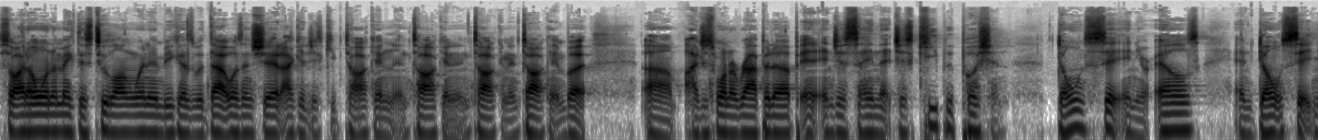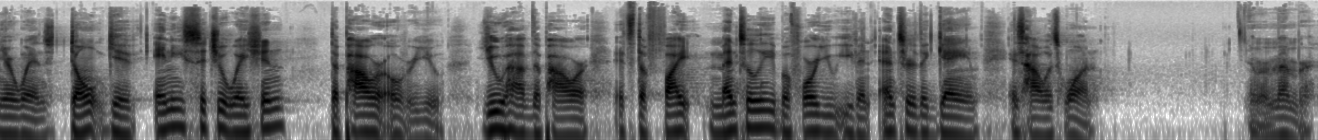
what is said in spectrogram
So I don't want to make this too long winded because with that wasn't shit. I could just keep talking and talking and talking and talking, but um, I just want to wrap it up and, and just saying that just keep it pushing. Don't sit in your L's and don't sit in your wins. Don't give any situation the power over you. You have the power. It's the fight mentally before you even enter the game, is how it's won. And remember,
